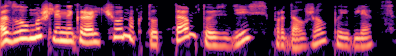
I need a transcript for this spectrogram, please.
А злоумышленный крольчонок то там, то здесь продолжал появляться.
